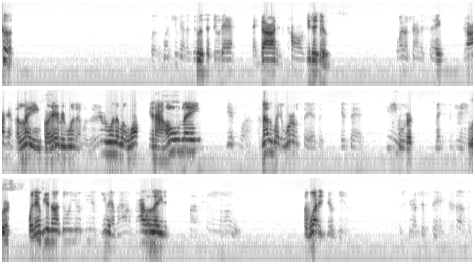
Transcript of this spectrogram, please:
cook. But what you got to do is to do that that God has called you to do. What I'm trying to say, God has a lane for every one of us. Every one of us walk in our own lane? Another way the world says it is that teamwork makes the dream work. Whenever you're not doing your gift, you have violated. So what is your gift? The scripture said, covet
